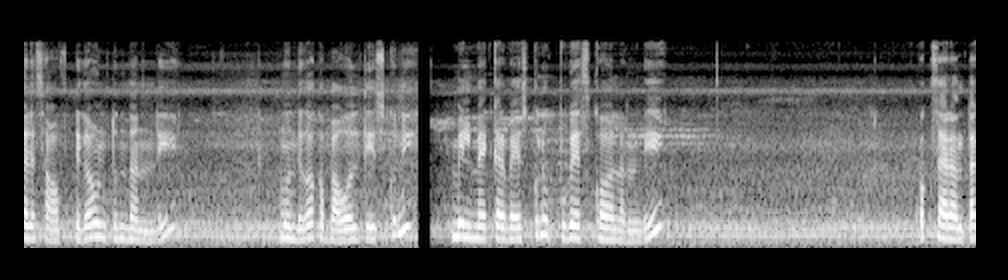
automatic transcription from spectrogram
చాలా సాఫ్ట్గా ఉంటుందండి. ముందుగా ఒక బౌల్ తీసుకుని మిల్ మేకర్ వేసుకుని ఉప్పు వేసుకోవాలండి. ఒకసారి అంతా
